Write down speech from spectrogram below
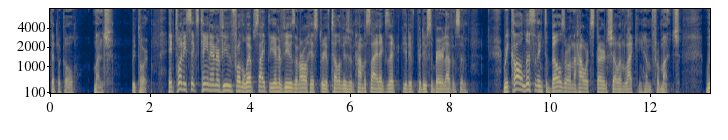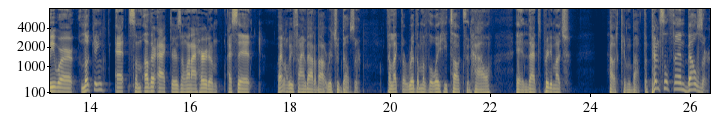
typical Munch retort. In 2016 interview for the website The Interviews and Oral History of Television, homicide executive producer Barry Levinson recall listening to Belzer on the Howard Stern show and liking him for Munch. We were looking at some other actors, and when I heard him, I said, Why don't we find out about Richard Belzer? I like the rhythm of the way he talks and how, and that's pretty much how it came about. The pencil thin Belzer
